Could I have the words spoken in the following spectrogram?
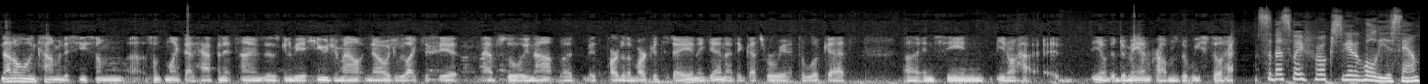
not all uncommon to see some uh, something like that happen at times. Is going to be a huge amount. No, do we like to see it? Absolutely not. But it's part of the market today. And again, I think that's where we have to look at uh, and seeing you know how, you know the demand problems that we still have. What's the best way for folks to get a hold of you, Sam?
